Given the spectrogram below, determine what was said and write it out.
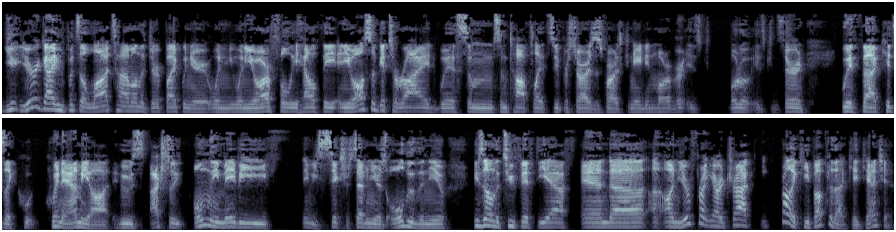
you, are a guy who puts a lot of time on the dirt bike when you're, when you, when you are fully healthy and you also get to ride with some, some top flight superstars as far as Canadian motor is, moto is concerned with, uh, kids like Qu- Quinn Amyotte, who's actually only maybe, maybe six or seven years older than you he's on the 250F and, uh, on your front yard track, you can probably keep up to that kid, can't you?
